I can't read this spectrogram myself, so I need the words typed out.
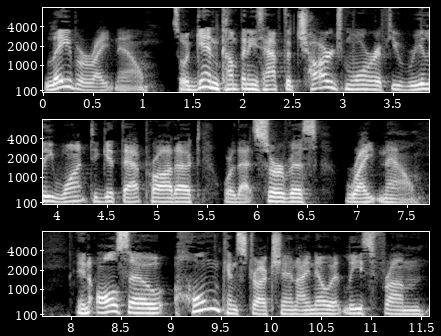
labor right now. So again, companies have to charge more if you really want to get that product or that service right now. And also home construction, I know at least from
